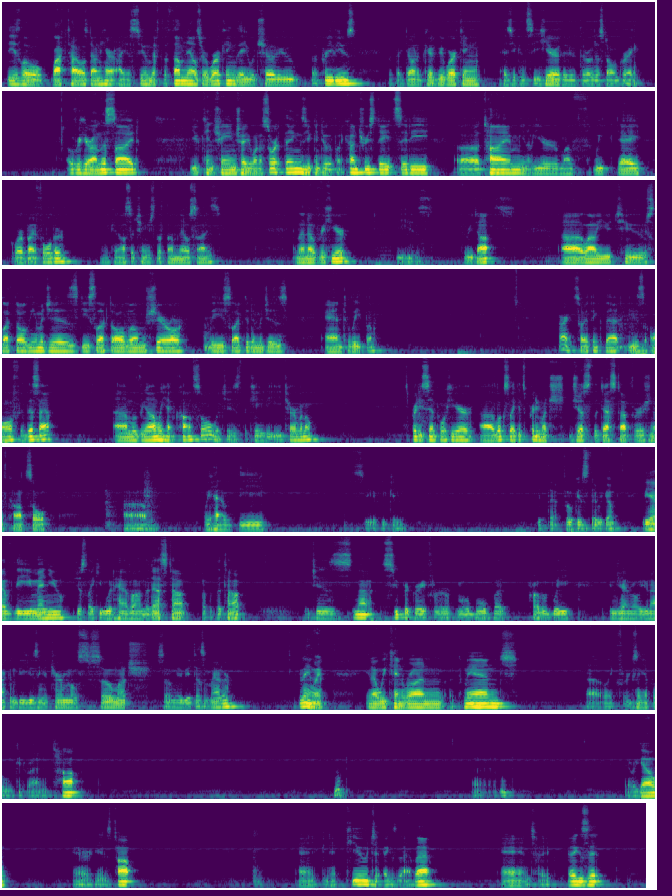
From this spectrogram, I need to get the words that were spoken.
These little black tiles down here, I assume if the thumbnails were working, they would show you the previews, but they don't appear to be working. As you can see here, they're, they're just all gray. Over here on this side, you can change how you want to sort things. You can do it by country, state, city, uh, time, you know, year, month, week, day, or by folder. You can also change the thumbnail size. And then over here, these three dots uh, allow you to select all the images, deselect all of them, share the selected images, and delete them. Alright, so I think that is all for this app. Uh, moving on, we have Konsole, which is the KDE terminal. It's pretty simple here. Uh, looks like it's pretty much just the desktop version of Konsole. Um, we have the, let's see if we can get that focus. There we go. We have the menu, just like you would have on the desktop, up at the top, which is not super great for mobile, but probably in general you're not going to be using a terminal so much, so maybe it doesn't matter. But anyway, you know, we can run a command, uh, like for example, we could run top. Oop. Uh, oop. There we go. There is top. And you can hit Q to exit out of that. and type exit.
